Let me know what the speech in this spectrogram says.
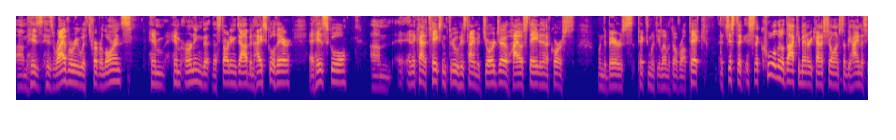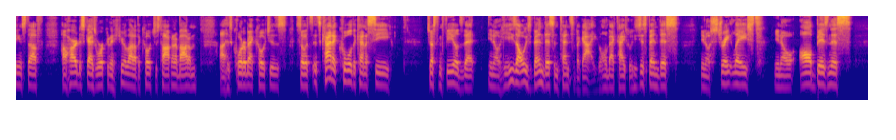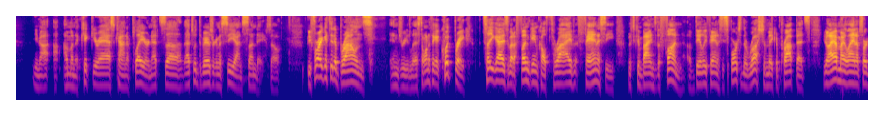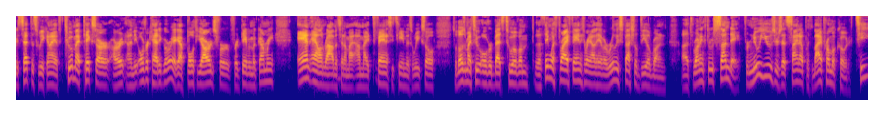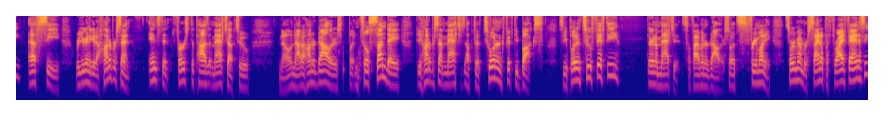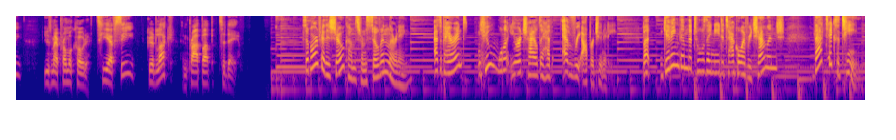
um, his his rivalry with Trevor Lawrence, him him earning the, the starting job in high school there at his school, um, and it kind of takes him through his time at Georgia, Ohio State, and then of course when the Bears picked him with the 11th overall pick. It's just a it's a cool little documentary kind of showing some behind the scenes stuff how hard this guy's working to hear a lot of the coaches talking about him uh, his quarterback coaches. So it's it's kind of cool to kind of see justin fields that you know he's always been this intensive a guy going back to high school. He's just been this you know straight laced you know all business you know I, am gonna kick your ass kind of player. And that's uh that's what the bears are gonna see on sunday. So before i get to the browns injury list i want to take a quick break tell you guys about a fun game called Thrive Fantasy, which combines the fun of daily fantasy sports and the rush of making prop bets. You know, I have my lineups already set this week, and I have two of my picks are, are on the over category. I got both yards for, for David Montgomery and Allen Robinson on my on my fantasy team this week. So so those are my two over bets, two of them. The thing with Thrive Fantasy right now, they have a really special deal running. Uh, it's running through Sunday for new users that sign up with my promo code TFC, where you're going to get 100% instant first deposit match up to no, not $100, but until Sunday, the 100% match is up to 250 bucks. So you put in 250, they're going to match it. So $500. So it's free money. So remember, sign up with Thrive Fantasy, use my promo code TFC. Good luck and prop up today. Support for this show comes from Sylvan Learning. As a parent, you want your child to have every opportunity, but giving them the tools they need to tackle every challenge, that takes a team.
